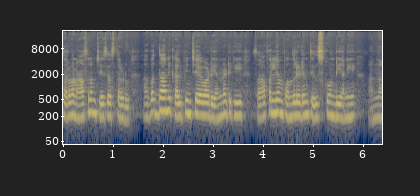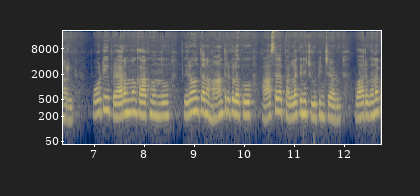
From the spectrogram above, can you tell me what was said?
సర్వనాశనం చేసేస్తాడు. అబద్ధాన్ని కల్పించేవాడు ఎన్నటికీ సాఫల్యం పొందలేడని తెలుసుకోండి అని అన్నారు. పోటీ ప్రారంభం కాకముందు ఫిరోన్ తన మాంత్రికులకు ఆశల పల్లకిని చూపించాడు. వారు గనక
